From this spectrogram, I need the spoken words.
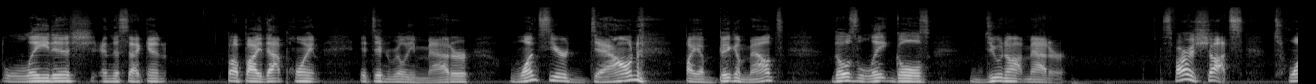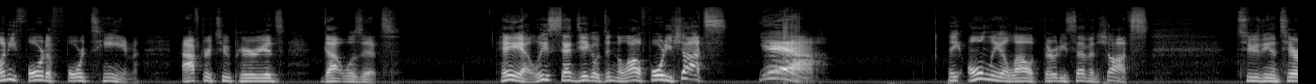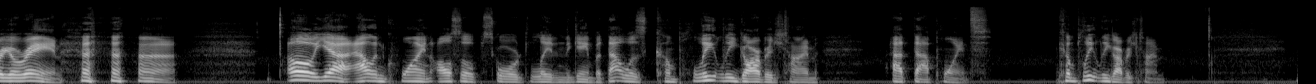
late-ish in the second, but by that point, it didn't really matter. Once you're down by a big amount, those late goals do not matter. As far as shots, 24 to 14. After two periods, that was it. Hey, at least San Diego didn't allow 40 shots. Yeah. They only allowed 37 shots to the Ontario Reign. oh, yeah, Alan Quine also scored late in the game, but that was completely garbage time at that point. Completely garbage time.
